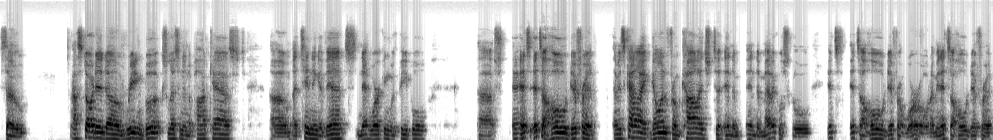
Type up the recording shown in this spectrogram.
so I started um, reading books, listening to podcasts, um, attending events, networking with people. Uh, it's it's a whole different. I mean, it's kind of like going from college to into into medical school. It's it's a whole different world. I mean, it's a whole different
